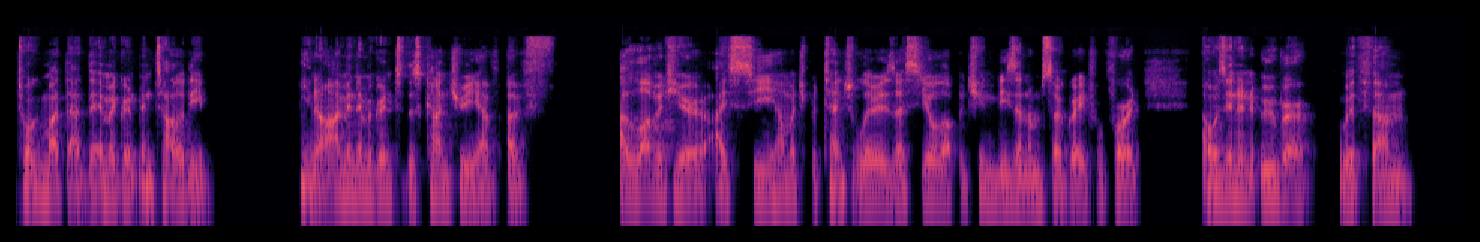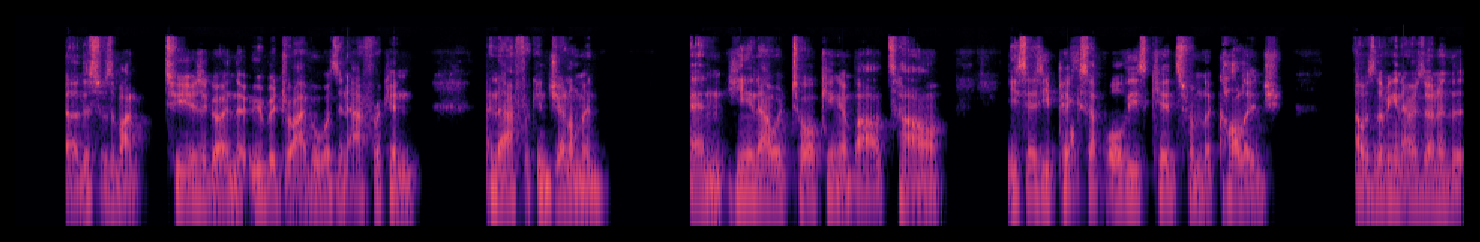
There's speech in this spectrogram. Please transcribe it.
talking about that, the immigrant mentality. You know, I'm an immigrant to this country. I've, I've, I love it here. I see how much potential there is. I see all the opportunities, and I'm so grateful for it. I was in an Uber with, um, uh, this was about two years ago, and the Uber driver was an African, an African gentleman, and he and I were talking about how he says he picks up all these kids from the college. I was living in Arizona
